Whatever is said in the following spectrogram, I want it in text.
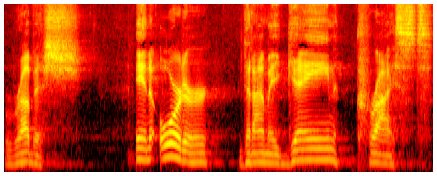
Rubbish. In order that I may gain Christ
